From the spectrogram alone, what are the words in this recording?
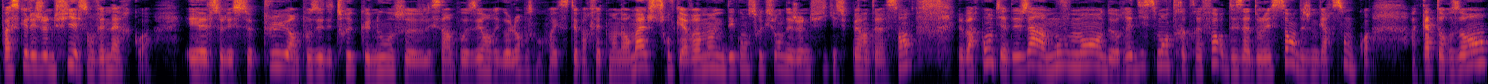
parce que les jeunes filles, elles sont vénères, quoi. Et elles se laissent plus imposer des trucs que nous, on se laissait imposer en rigolant parce qu'on croyait que c'était parfaitement normal. Je trouve qu'il y a vraiment une déconstruction des jeunes filles qui est super intéressante. Mais par contre, il y a déjà un mouvement de raidissement très très fort des adolescents, des jeunes garçons, quoi. À 14 ans,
